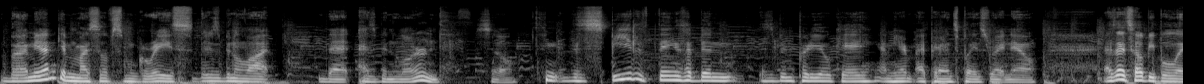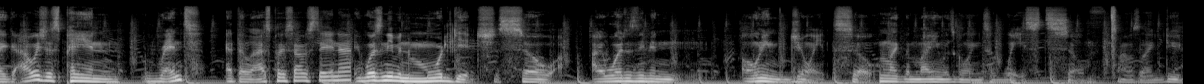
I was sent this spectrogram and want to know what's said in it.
but I mean, I'm giving myself some grace. There's been a lot that has been learned. So the speed of things have been has been pretty okay. I'm here at my parents' place right now. As I tell people, like I was just paying rent at the last place I was staying at. It wasn't even a mortgage, so I wasn't even owning the joint. So like the money was going to waste. So I was like, dude,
